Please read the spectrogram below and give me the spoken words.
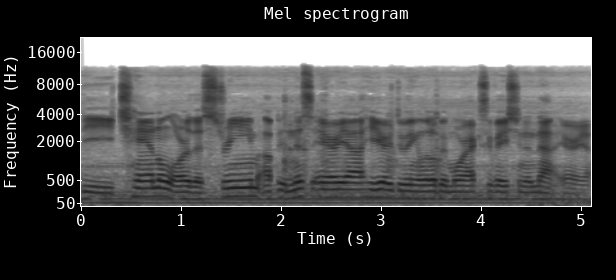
the channel or the stream up in this area here, doing a little bit more excavation in that area.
